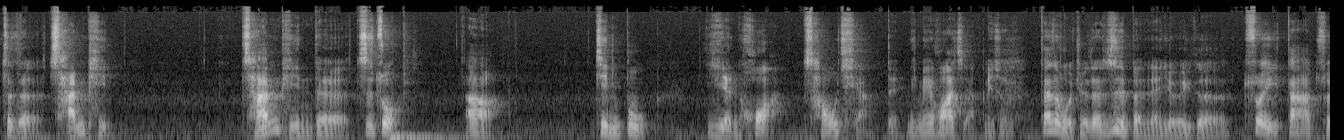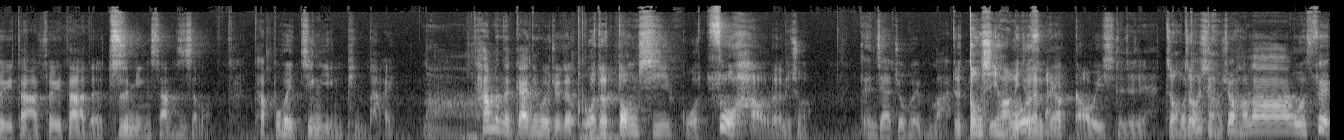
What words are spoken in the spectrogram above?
这个产品。产品的制作啊，进步、演化超强，对你没话讲，没错。但是我觉得日本人有一个最大、最大、最大的致命伤是什么？他不会经营品牌啊。他们的概念会觉得我的东西我做好了，没错，人家就会买。就东西好，你就会买。为什么要搞一些？对对对，这种我东西好就好啦。我所以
